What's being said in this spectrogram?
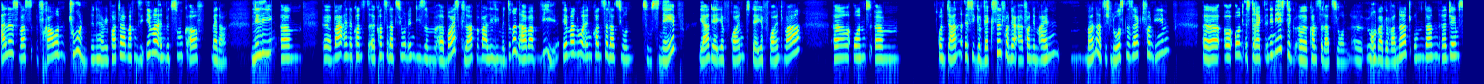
Alles, was Frauen tun in Harry Potter, machen sie immer in Bezug auf Männer. Lily ähm, äh, war eine Konst äh, Konstellation in diesem äh, Boys Club, war Lily mit drin, aber wie? Immer nur in Konstellation zu Snape, ja, der ihr Freund, der ihr Freund war. Äh, und, ähm, und dann ist sie gewechselt von, der, von dem einen Mann, hat sich losgesagt von ihm äh, und ist direkt in die nächste äh, Konstellation äh, rübergewandert, um dann äh, James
